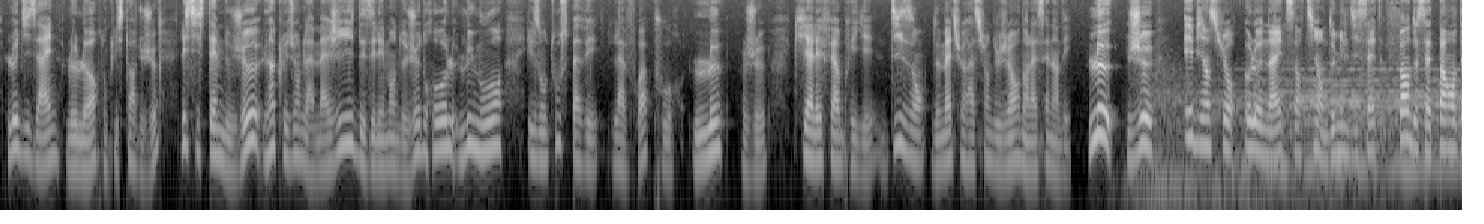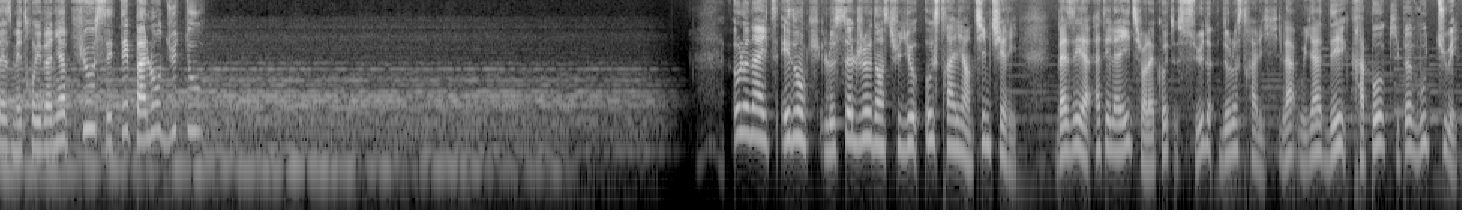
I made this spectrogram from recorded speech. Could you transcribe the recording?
Le design, le lore, donc l'histoire du jeu, les systèmes de jeu, l'inclusion de la magie, des éléments de jeu de rôle, l'humour, ils ont tous pavé la voie pour le jeu qui allait faire briller 10 ans de maturation du genre dans la scène indé. Le jeu est bien sûr Hollow Knight, sorti en 2017. Fin de cette parenthèse Metroidvania. Pfiou, c'était pas long du tout Hollow Knight est donc le seul jeu d'un studio australien, Team Cherry, basé à Adelaide sur la côte sud de l'Australie, là où il y a des crapauds qui peuvent vous tuer.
